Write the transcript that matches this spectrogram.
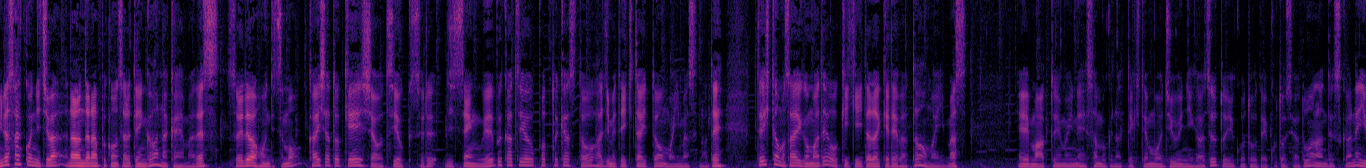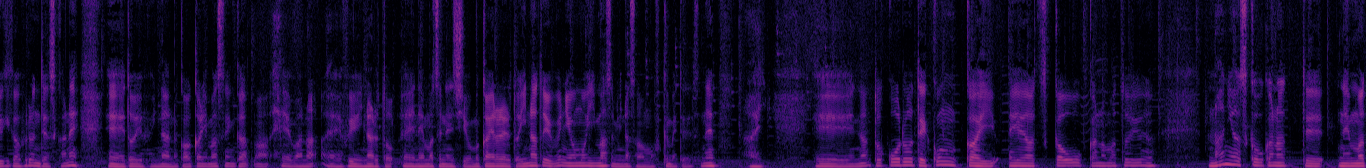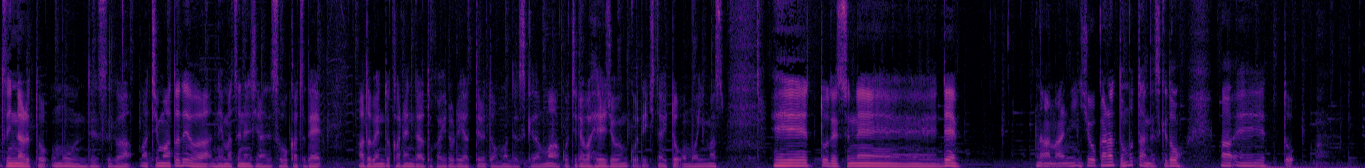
皆さんこんにちはラウンドナップコンサルティングの中山ですそれでは本日も会社と経営者を強くする実践ウェブ活用ポッドキャストを始めていきたいと思いますのでぜひとも最後までお聞きいただければと思いますえー、まあ、あっという間にね、寒くなってきて、もう12月ということで、今年はどうなんですかね、雪が降るんですかね、えー、どういう風になるのか分かりませんが、まあ、平和な、えー、冬になると、え年末年始を迎えられるといいなというふうに思います。皆さんも含めてですね。はい。えー、なところで今回、えー、扱おうかな、まあ、という何扱おうかなって年末になると思うんですが、まあ、巷では年末年始なんで総括でアドベントカレンダーとかいろいろやってると思うんですけど、まあこちらは平常運行でいきたいと思います。えー、っとですね、で、何にしようかなと思ったんですけど、まあ、えー、っと、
